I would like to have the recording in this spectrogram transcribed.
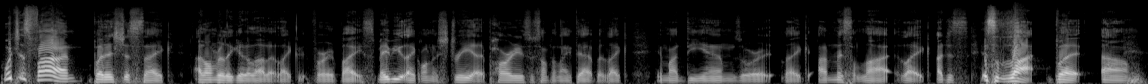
which is fine, but it's just like I don't really get a lot of like for advice. Maybe like on the street at parties or something like that, but like in my DMs or like I miss a lot. Like I just it's a lot, but um,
